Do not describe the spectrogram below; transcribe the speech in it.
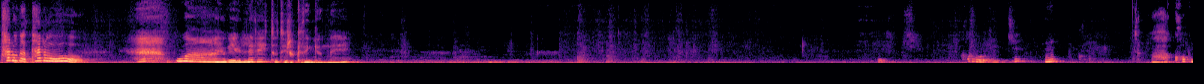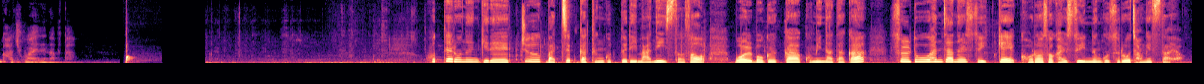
타로다 타로. 우와 여기 엘리베이터도 이렇게 생겼네 컵 어디 있지? 아 컵은 가지고 와야 되나 보다 호텔 오는 길에 쭉 맛집 같은 곳들이 많이 있어서 뭘 먹을까 고민하다가 술도 한 잔 할 수 있게 걸어서 갈 수 있는 곳으로 정했어요.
